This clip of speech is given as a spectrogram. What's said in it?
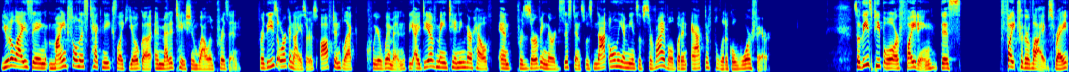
utilizing mindfulness techniques like yoga and meditation while in prison. For these organizers, often Black queer women, the idea of maintaining their health and preserving their existence was not only a means of survival, but an act of political warfare. So these people are fighting this fight for their lives, right?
